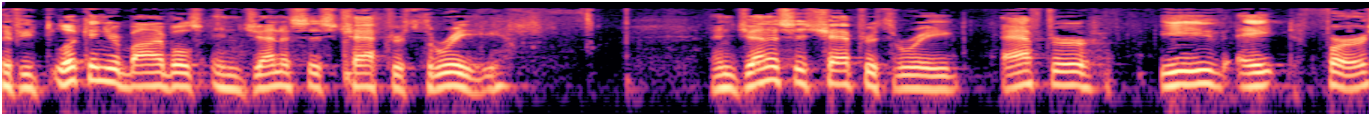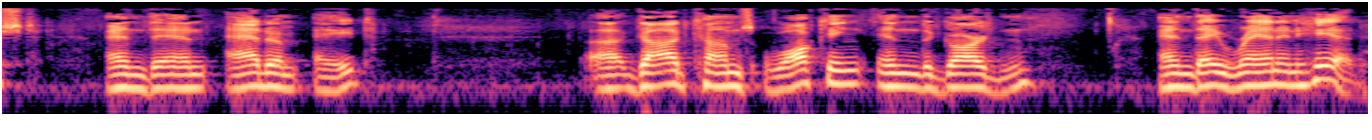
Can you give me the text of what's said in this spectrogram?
If you look in your Bibles in Genesis chapter 3, in Genesis chapter 3, after Eve ate first and then Adam ate, uh, God comes walking in the garden and they ran and hid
